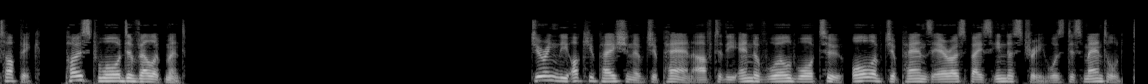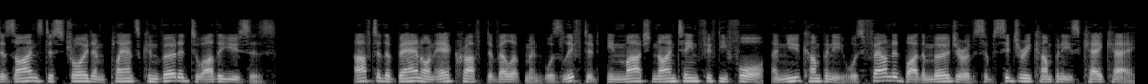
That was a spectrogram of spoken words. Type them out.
Topic Post-war development. During the occupation of Japan after the end of World War II, all of Japan's aerospace industry was dismantled, designs destroyed and plants converted to other uses. After the ban on aircraft development was lifted, in March 1954, a new company was founded by the merger of subsidiary companies KK.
